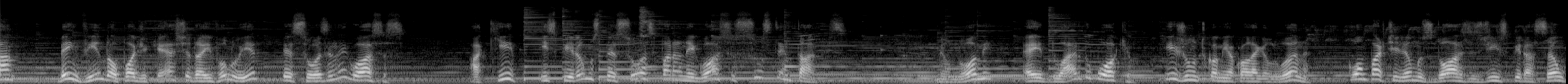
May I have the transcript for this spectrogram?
Olá, bem-vindo ao podcast da Evoluir Pessoas e Negócios. Aqui inspiramos pessoas para negócios sustentáveis. Meu nome é Eduardo Bockel e, junto com a minha colega Luana, compartilhamos doses de inspiração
